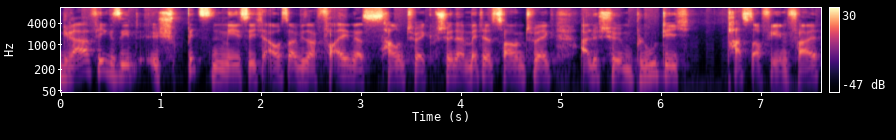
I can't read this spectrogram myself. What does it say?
Grafik sieht spitzenmäßig aus, aber wie gesagt, vor allem das Soundtrack. Schöner Metal-Soundtrack, alles schön blutig, passt auf jeden Fall.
